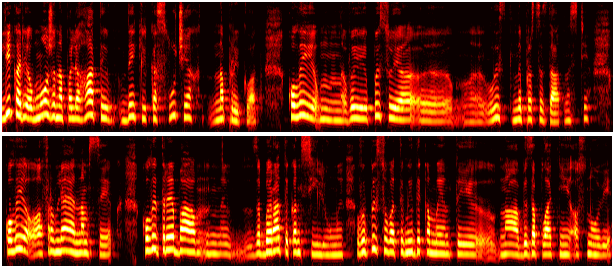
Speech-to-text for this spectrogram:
Лікар може наполягати в декілька случаях, наприклад, коли виписує е, лист непрацездатності, коли оформляє намсек, коли треба забирати консіліуми, виписувати медикаменти е, на безоплатній основі.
